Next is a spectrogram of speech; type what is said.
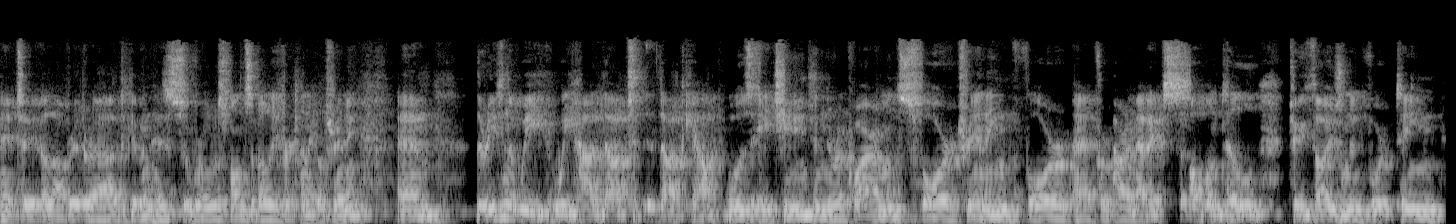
uh, to elaborate or add, given his overall responsibility for clinical training. Um, the reason that we, we had that that gap was a change in the requirements for training for uh, for paramedics. Up until 2014,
